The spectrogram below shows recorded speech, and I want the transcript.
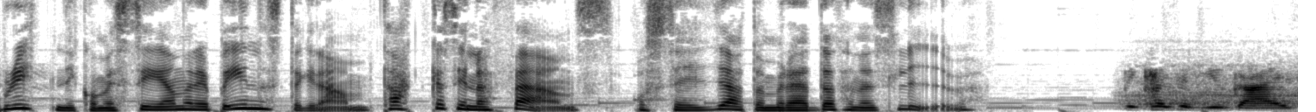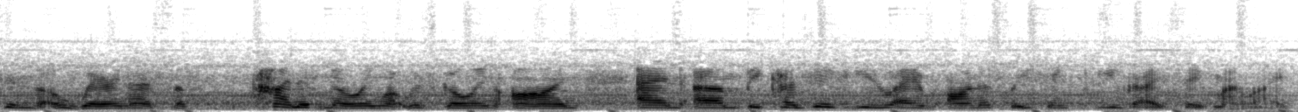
Britney kommer senare på Instagram tacka sina fans och säga att de räddat hennes liv. because of you guys and the awareness of kind of knowing what was going on. And um, because of you, I honestly think you guys saved my life.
